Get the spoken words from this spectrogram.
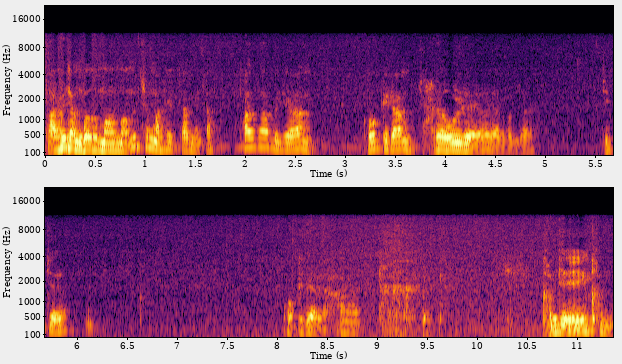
밥이랑 먹으면 엄청 맛있답니다. 팔밥이랑 고기랑 잘 어울려요 여러분들. 진짜요 고기를 하나 탁 이렇게. 큼직한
